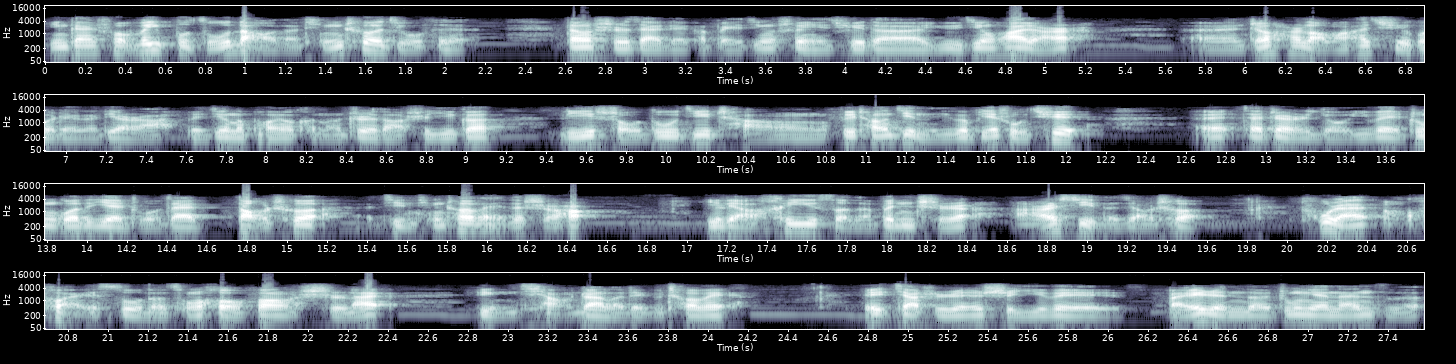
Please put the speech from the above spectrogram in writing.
应该说微不足道的停车纠纷。当时在这个北京顺义区的郁金花园，嗯，正好老王还去过这个地儿啊。北京的朋友可能知道，是一个离首都机场非常近的一个别墅区。哎，在这儿有一位中国的业主在倒车进停车位的时候。一辆黑色的奔驰 R 系的轿车突然快速的从后方驶来，并抢占了这个车位。哎，驾驶人是一位白人的中年男子。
